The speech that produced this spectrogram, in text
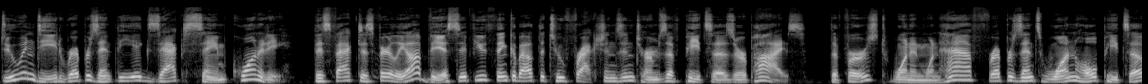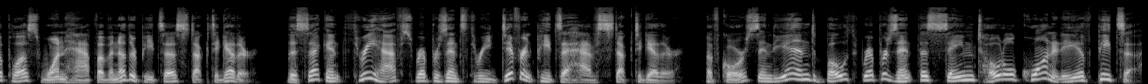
do indeed represent the exact same quantity. This fact is fairly obvious if you think about the two fractions in terms of pizzas or pies. The first, one and one half, represents one whole pizza plus one half of another pizza stuck together. The second, three halves, represents three different pizza halves stuck together. Of course, in the end, both represent the same total quantity of pizza.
